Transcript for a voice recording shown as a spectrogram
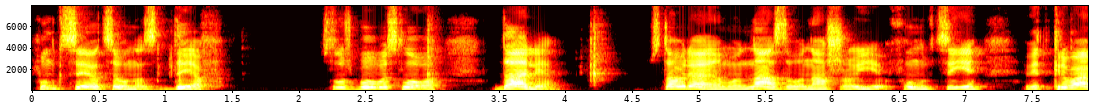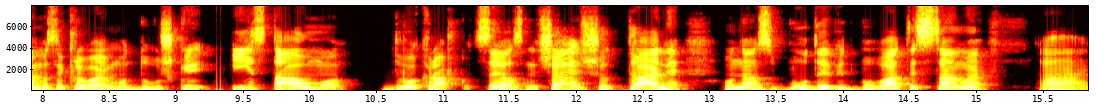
Функція це у нас def, службове слово. Далі вставляємо назву нашої функції, відкриваємо, закриваємо дужки і ставимо двокрапку. Це означає, що далі у нас буде відбуватись саме а,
